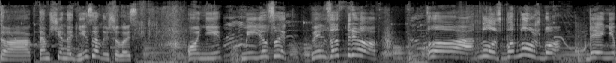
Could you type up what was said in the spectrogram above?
Так, там ще на дні залишилось. О, ні, мій язик. Він застряг. А, ну ж ну. Дені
